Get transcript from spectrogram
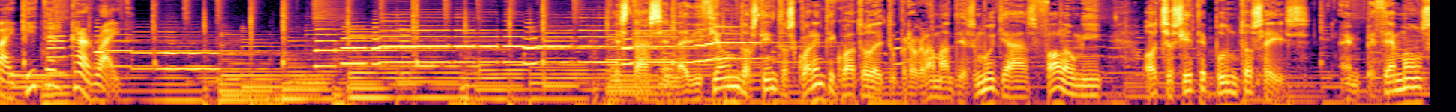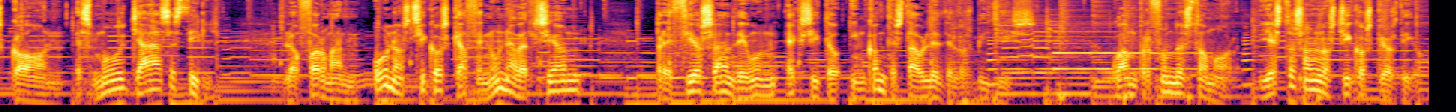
by Peter Cartwright. Estás en la edición 244 de tu programa de Smooth Jazz Follow Me 87.6. Empecemos con Smooth Jazz Steel. Lo forman unos chicos que hacen una versión preciosa de un éxito incontestable de los Bee Gees. Cuán profundo es tu amor. Y estos son los chicos que os digo.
